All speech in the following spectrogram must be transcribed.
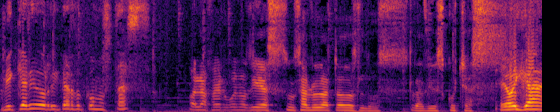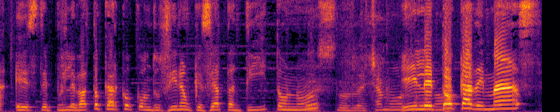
Mi querido Ricardo, ¿cómo estás? Hola Fer, buenos días. Un saludo a todos los radioescuchas. Eh, oiga, este, pues le va a tocar conducir aunque sea tantito, ¿no? Pues nos la echamos. Y le toca además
